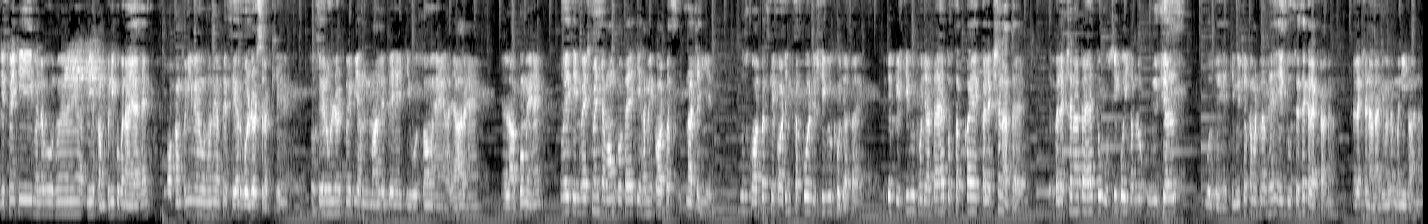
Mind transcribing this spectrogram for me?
जिसमें कि मतलब उन्होंने अपनी एक कंपनी को बनाया है और कंपनी में उन्होंने अपने शेयर होल्डर्स रखे हैं। तो शेयर होल्डर्स में भी हम मान लेते हैं कि वो सौ हैं, हज़ार हैं या लाखों में हैं। तो एक इन्वेस्टमेंट अमाउंट होता है कि हमें कॉर्पस इतना चाहिए। उस कॉर्पस के अकॉर्डिंग सबको डिस्ट्रीब्यूट हो जाता है। तो जब डिस्ट्रीब्यूट हो जाता है तो सबका एक कलेक्शन आता है। जब कलेक्शन आता है तो उसी को ही हम लोग म्यूचुअल बोलते हैं कि म्यूचुअल का मतलब है एक दूसरे से कलेक्ट आना कलेक्शन आना कि मतलब मनी का आना।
